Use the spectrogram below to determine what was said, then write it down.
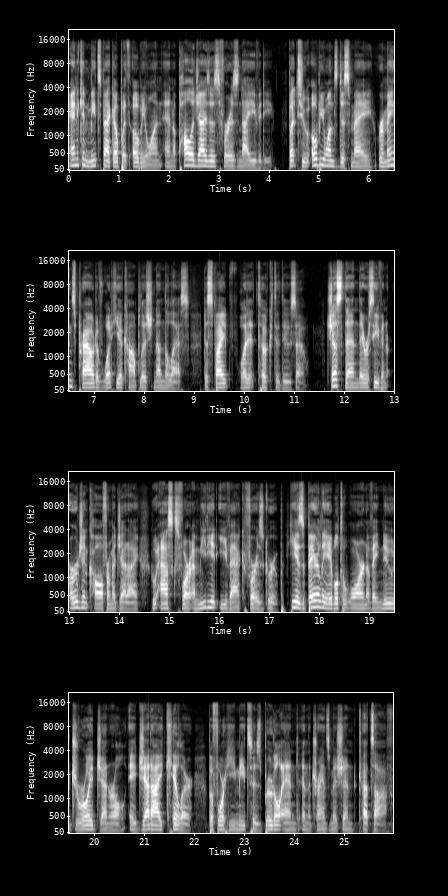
Anakin meets back up with Obi-Wan and apologizes for his naivety. But to Obi-Wan's dismay, remains proud of what he accomplished nonetheless, despite what it took to do so. Just then, they receive an urgent call from a Jedi who asks for immediate evac for his group. He is barely able to warn of a new droid general, a Jedi killer, before he meets his brutal end and the transmission cuts off.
